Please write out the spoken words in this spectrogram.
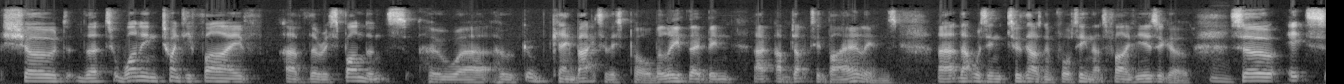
showed that one in 25 of the respondents who uh, who came back to this poll believed they'd been uh, abducted by aliens. Uh, that was in 2014. That's five years ago. So it's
